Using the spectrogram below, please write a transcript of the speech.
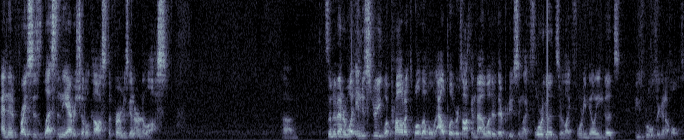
And then if price is less than the average total cost, the firm is going to earn a loss. Um, so no matter what industry, what product, what level of output we're talking about, whether they're producing like four goods or like 40 million goods, these rules are going to hold.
